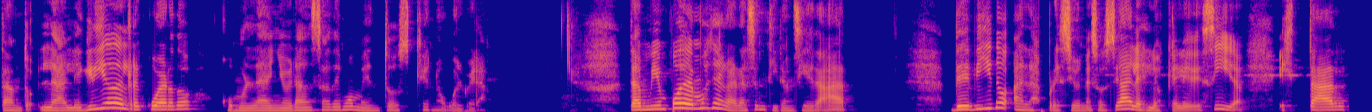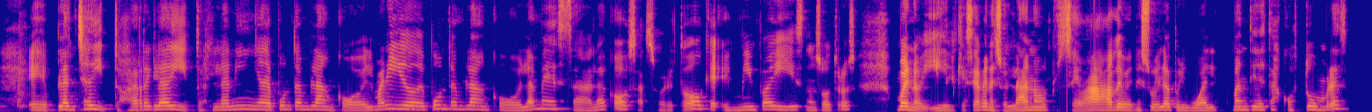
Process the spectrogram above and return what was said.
tanto la alegría del recuerdo como la añoranza de momentos que no volverán. También podemos llegar a sentir ansiedad, debido a las presiones sociales, los que le decía, estar eh, planchaditos, arregladitos, la niña de punta en blanco, el marido de punta en blanco, la mesa, la cosa, sobre todo que en mi país nosotros, bueno, y el que sea venezolano se va de Venezuela, pero igual mantiene estas costumbres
